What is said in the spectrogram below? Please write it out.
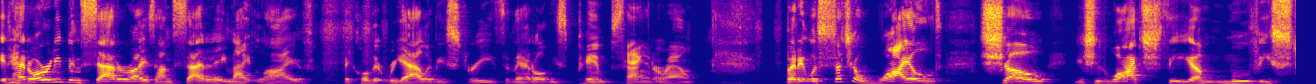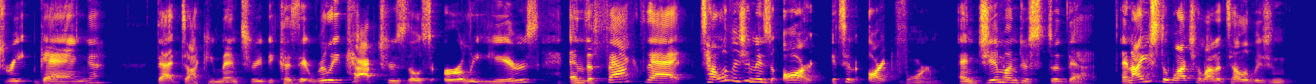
It had already been satirized on Saturday Night Live. They called it Reality Streets, and they had all these pimps hanging around. But it was such a wild show. You should watch the um, movie Street Gang that documentary because it really captures those early years and the fact that television is art. It's an art form. And Jim understood that. And I used to watch a lot of television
